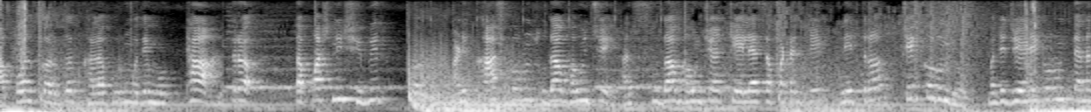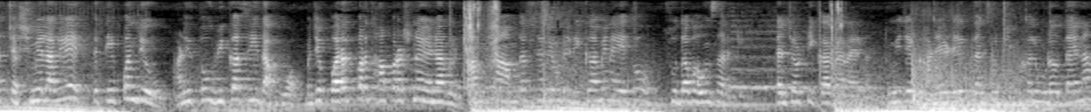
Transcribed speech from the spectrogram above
आपण कर्जत खालापूरमध्ये मोठा मित्र तपासणी शिबिर करू आणि खास करून सुधा भाऊंचे आणि सुधा भाऊंच्या चेल्या चपाट्यांचे नेत्र चेक करून घेऊ. म्हणजे जेणेकरून त्यांना चष्मे लागले तर ते पण देऊ आणि तो विकासही दाखवा. म्हणजे परत परत हा प्रश्न येणार नाही. आमचे आमदार साहेब एवढे रिकामे नाही येतो हो, सुधा भाऊंसारखे. त्यांच्यावर टीका करायला. तुम्ही जे घाणेरडे त्यांच्यावर चिखल उडवताय ना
